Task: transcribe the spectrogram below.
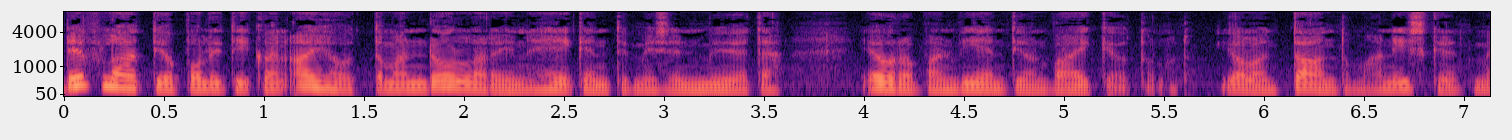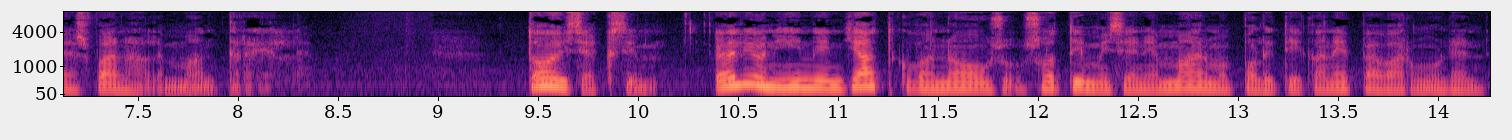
Deflaatiopolitiikan aiheuttaman dollarin heikentymisen myötä Euroopan vienti on vaikeutunut, jolloin taantuma on iskenyt myös vanhalle mantereelle. Toiseksi, öljyn hinnin jatkuva nousu sotimisen ja maailmanpolitiikan epävarmuuden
